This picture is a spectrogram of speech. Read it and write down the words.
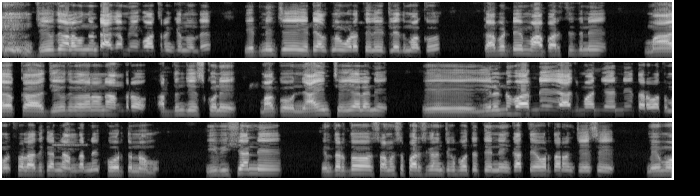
జీవితం ఎలా ఉందంటే అగమ్య గోచరం కింద ఉంది. ఎటు నుంచి ఎటు వెళ్తున్నాం కూడా తెలియట్లేదు మాకు. కాబట్టి మా పరిస్థితిని మా యొక్క జీవిత విధానాన్ని అందరూ అర్థం చేసుకొని మాకు న్యాయం చేయాలని ఈ ఏలిన వారిని యాజమాన్యాన్ని తర్వాత మున్సిపల్ అధికారిని అందరినీ కోరుతున్నాము. ఈ విషయాన్ని ఇంతటితో సమస్య పరిష్కరించకపోతే దీన్ని ఇంకా తీవ్రతరం చేసి మేము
